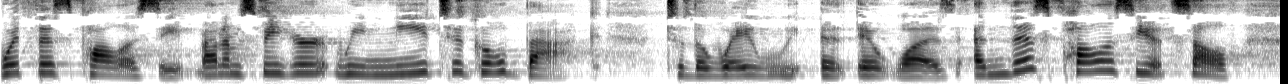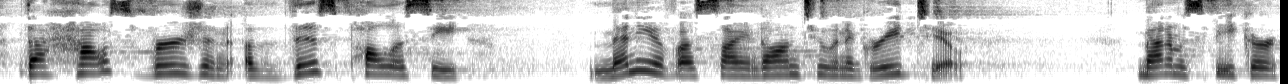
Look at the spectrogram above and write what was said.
With this policy, Madam Speaker, we need to go back to the way we, it, it was. And this policy itself, the House version of this policy, many of us signed on to and agreed to. Madam Speaker,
